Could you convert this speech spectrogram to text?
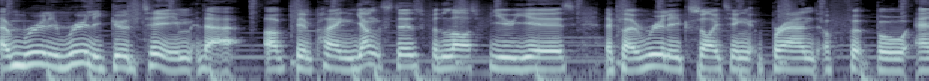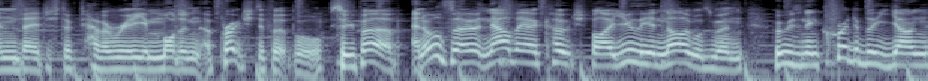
a really really good team that have been playing youngsters for the last few years. They play a really exciting brand of football and they just have a really modern approach to football. Superb. And also now they are coached by Julian Nagelsmann, who is an incredibly young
